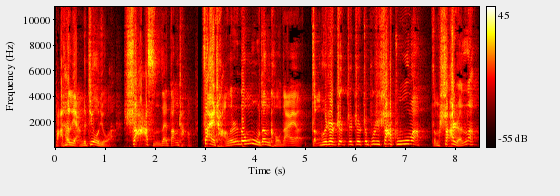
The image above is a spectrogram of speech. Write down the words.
把他两个舅舅啊杀死在当场，在场的人都目瞪口呆啊！怎么回事？这这这这不是杀猪吗？怎么杀人了？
